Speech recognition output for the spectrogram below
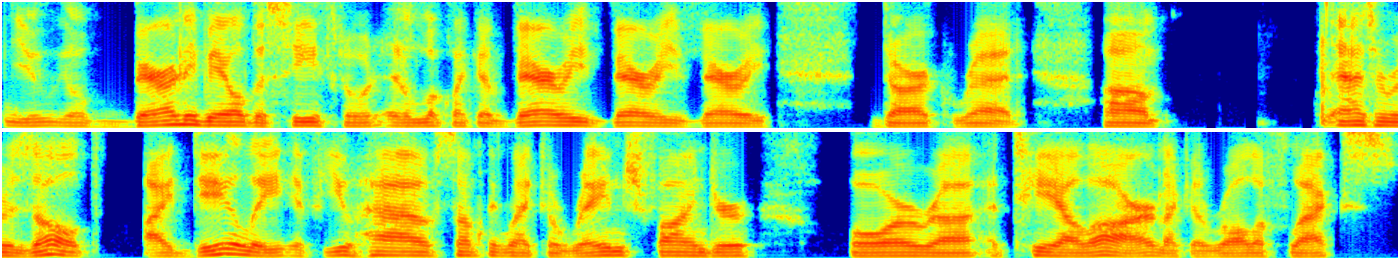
you, you'll barely be able to see through it. It'll look like a very, very, very dark red. Um, as a result, ideally, if you have something like a rangefinder or uh, a TLR, like a Rolleiflex,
